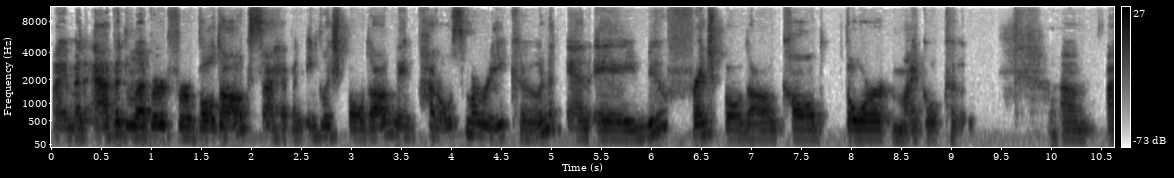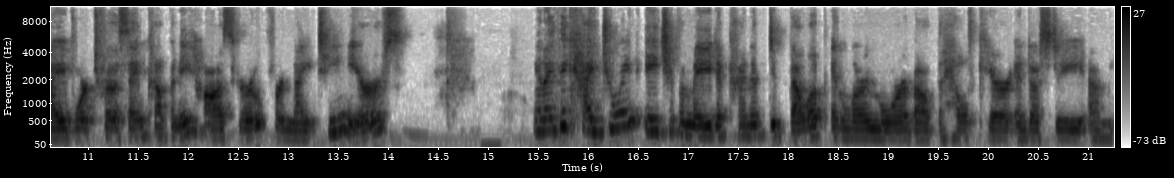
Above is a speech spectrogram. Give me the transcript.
I'm an avid lover for bulldogs. I have an English bulldog named Puddles Marie Kuhn and a new French bulldog called Thor Michael Kuhn. Um, I've worked for the same company, Haas Group, for 19 years. And I think I joined HFMA to kind of develop and learn more about the healthcare industry. Um,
